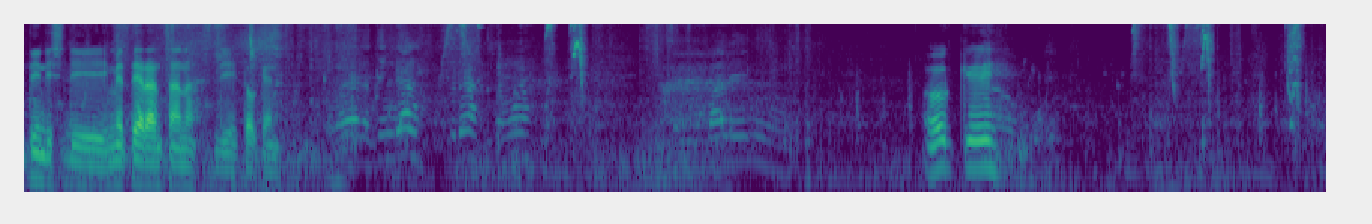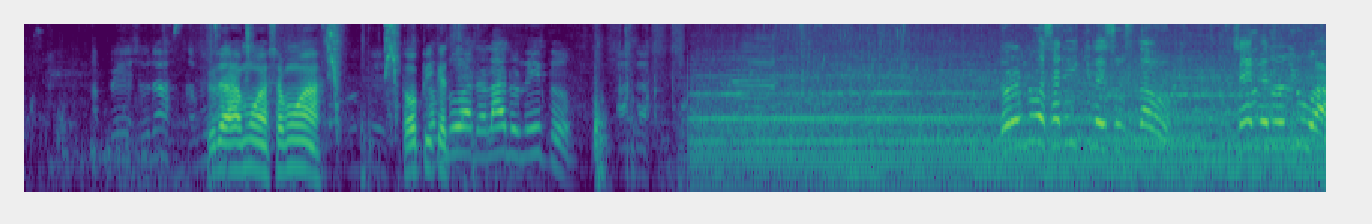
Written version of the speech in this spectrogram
tindis di meteran sana di token. Oke. Sudah semua semua. Topi kecil. Dua ada ladun itu. Ada. Dorong dua sedikit lah sus tahu. Saya dorong dua.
